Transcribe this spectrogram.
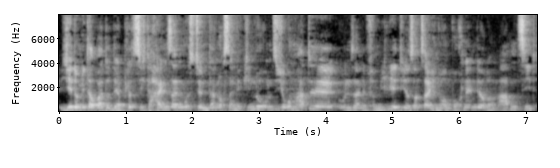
jeder Mitarbeiter, der plötzlich daheim sein musste und dann noch seine Kinder um sich herum hatte und seine Familie, die er sonst eigentlich nur am Wochenende oder am Abend sieht,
